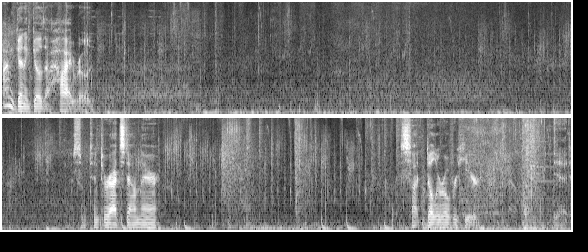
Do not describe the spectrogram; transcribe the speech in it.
I'm gonna go the high road. Tinterats down there. I saw duller over here. Dead.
